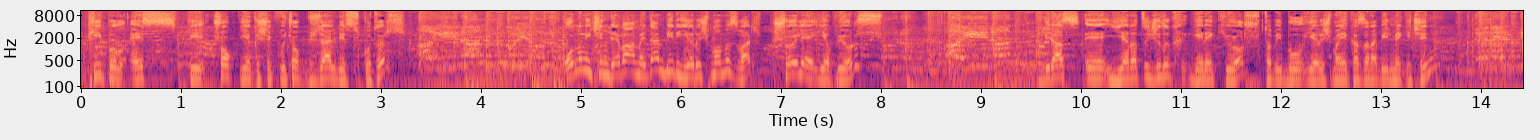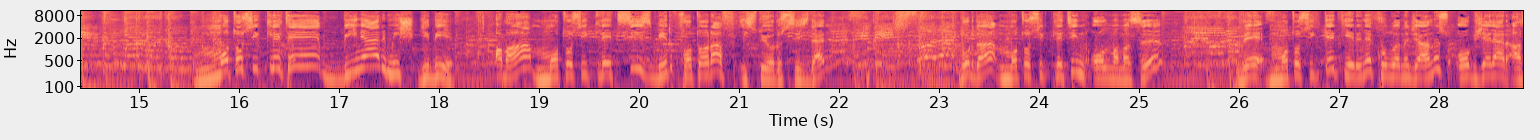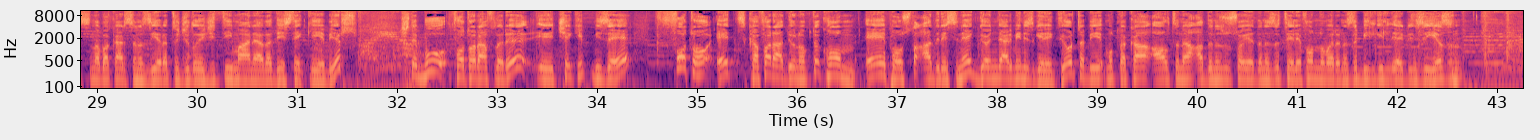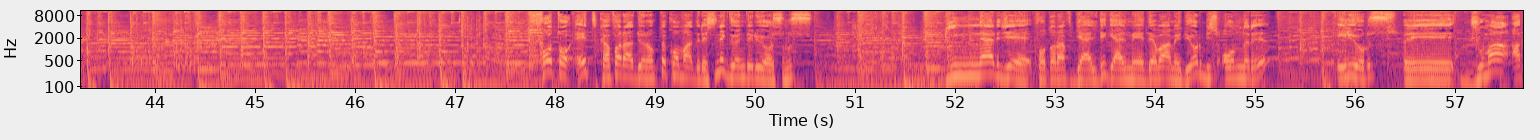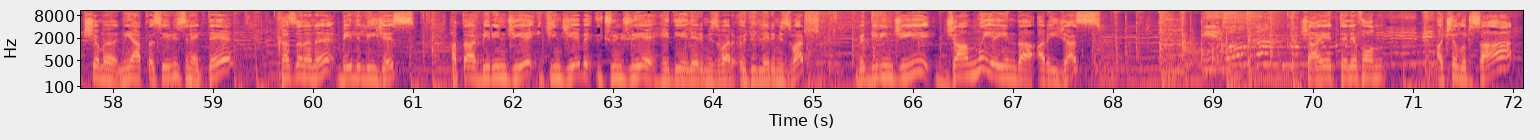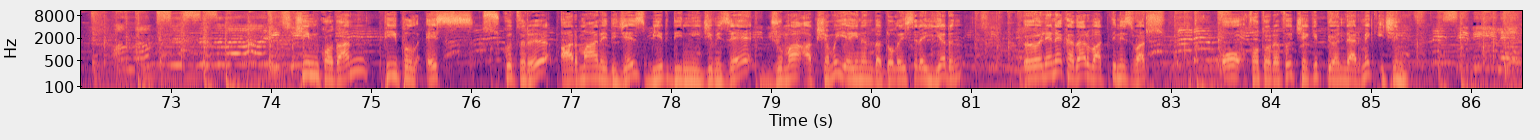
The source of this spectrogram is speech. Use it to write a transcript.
People S ki çok yakışıklı, çok güzel bir scooter. Onun için devam eden bir yarışmamız var. Şöyle yapıyoruz. Biraz e, yaratıcılık gerekiyor tabii bu yarışmayı kazanabilmek için. Motosiklete binermiş gibi ama motosikletsiz bir fotoğraf istiyoruz sizden. Burada motosikletin olmaması ve motosiklet yerine kullanacağınız objeler aslına bakarsanız yaratıcılığı ciddi manada destekleyebilir. İşte bu fotoğrafları e, çekip bize foto@kafaradyo.com e-posta adresine göndermeniz gerekiyor. Tabii mutlaka altına adınızı, soyadınızı, telefon numaranızı, bilgilerinizi yazın. foto@kafaradyo.com adresine gönderiyorsunuz. Binlerce fotoğraf geldi, gelmeye devam ediyor. Biz onları eliyoruz. Ee, Cuma akşamı Nihat'la Sivrisinek'te kazananı belirleyeceğiz. Hatta birinciye, ikinciye ve üçüncüye hediyelerimiz var, ödüllerimiz var. Ve birinciyi canlı yayında arayacağız. Şayet telefon açılırsa Kimco'dan People S scooter'ı armağan edeceğiz bir dinleyicimize Cuma akşamı yayınında. Dolayısıyla yarın öğlene kadar vaktiniz var. O fotoğrafı çekip göndermek için. civiles.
